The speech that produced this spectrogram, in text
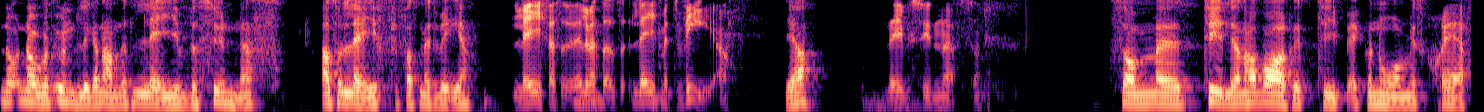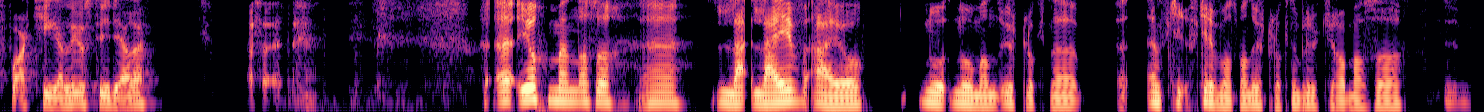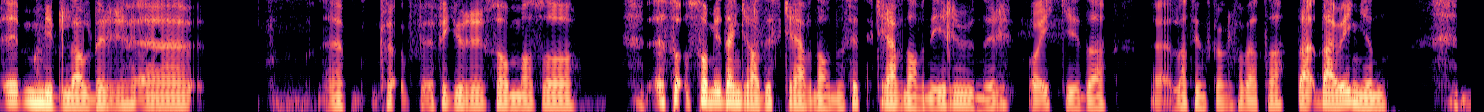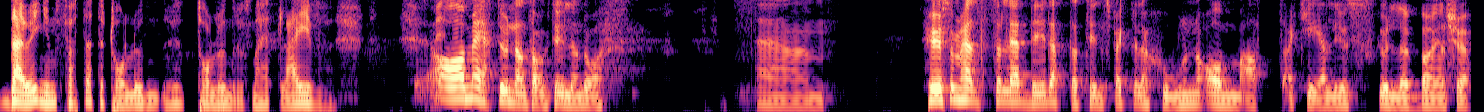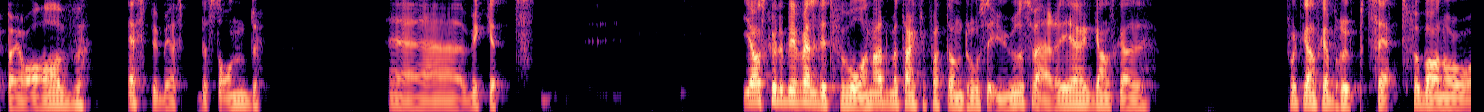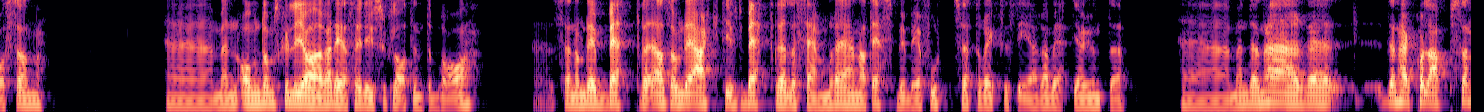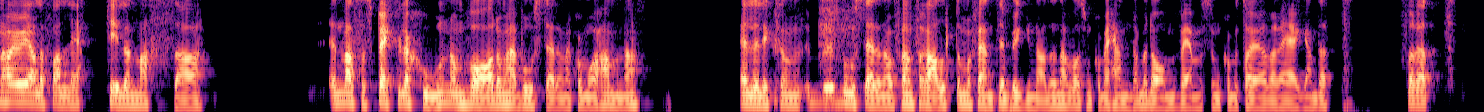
no något underliga namnet Leiv Synnes. Alltså Leif fast med ett V. Leif, alltså, eller vänta, alltså, Leif med ett V. Ja. Leif Synnes. Som eh, tydligen har varit typ ekonomisk chef på Akelius tidigare. Alltså, Eh, jo, men altså eh, le- Leiv er jo no, noe man utelukkende Eh, en skri skrivemåte man utelukkende bruker om eh, altså eh, eh, eh, figurer som eh, altså så, Som i den grad de skrev navnet sitt, skrev navnet i runer og ikke i det eh, latinske alfabetet. Det, det er jo ingen det er jo ingen født etter 1200, 1200 som er helt Leiv. Ja, med ett undantag tydligen då. Um hur som helst så ledde ju detta till spekulation om att Akelius skulle börja köpa av SBBs bestånd. Eh, vilket jag skulle bli väldigt förvånad med tanke på att de drog sig ur Sverige ganska på ett ganska abrupt sätt för bara några år sedan. Eh, Men om de skulle göra det så är det ju såklart inte bra. Eh, sen om det är bättre, alltså om det är aktivt bättre eller sämre än att SBB fortsätter att existera vet jag ju inte. Eh, men den här, eh, den här kollapsen har ju i alla fall lett till en massa, en massa spekulation om var de här bostäderna kommer att hamna. Eller liksom bostäderna och framförallt de offentliga byggnaderna, vad som kommer hända med dem, vem som kommer ta över ägandet. För att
